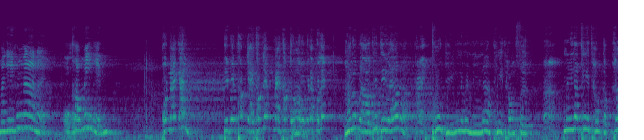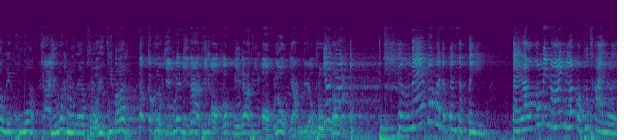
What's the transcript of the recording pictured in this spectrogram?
มายืนข้างหน้าหน่อยเขาไม่เห็น คนไหนกัน ที่เป็นทัพใหญ่ทัพเล็กแม่ทัพโตโตเป็นทัพคนเล็ก รู้หรือเปล่าที่จริงแล้วน่ะใช่ ผู้หญิงเนี่ยไม่มีหน้าที่ทำศึก อ่า มีหน้าที่ทำกับข้าวในครัว ใช่ หรือว่าดูแลผัวอยู่ที่บ้านแล้วก็ ผู้หญิงไม่มีหน้าที่ออกรบมีหน้าที่ออกลูกอย่างเดียว ถูกต้อง ถึงแม้ว่าเราจะเป็นสตรี แต่เราก็ไม่น้อยเนื้อกว่าผู้ชายเลย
